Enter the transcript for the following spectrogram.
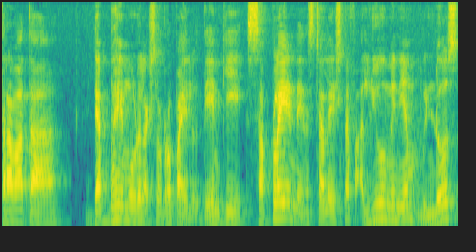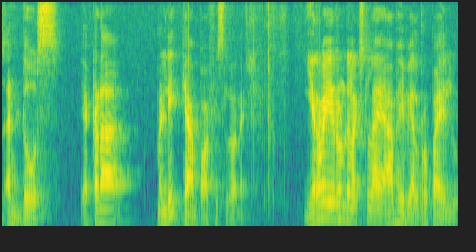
తర్వాత డెబ్భై మూడు లక్షల రూపాయలు. దేనికి? Supply and installation of aluminium windows and doors. ఎక్కడ? మళ్ళీ క్యాంప్ ఆఫీస్లోనే. ఇరవై రెండు లక్షల యాభై వేల రూపాయలు.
